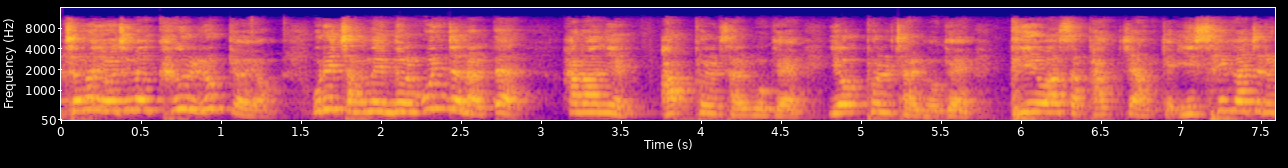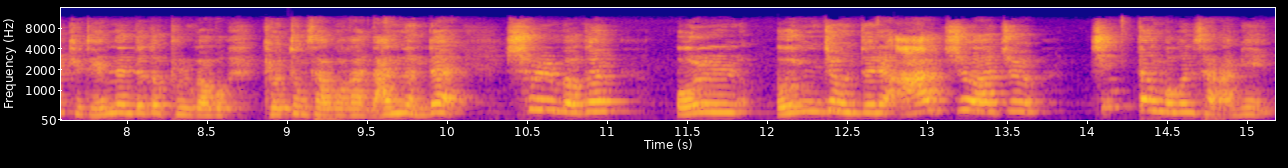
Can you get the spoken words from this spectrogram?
저는 요즘에 그걸 느껴요. 우리 장로님들 운전할 때 하나님 앞을 잘 보게 옆을 잘 보게 뒤에 와서 박지 않게 이 세 가지를 기도했는데도 불구하고 교통사고가 났는데 술 먹은 얼, 음주운전에 아주 아주 찐딱 먹은 사람이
